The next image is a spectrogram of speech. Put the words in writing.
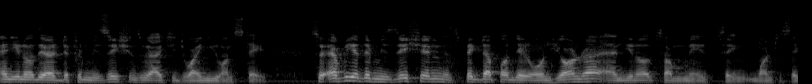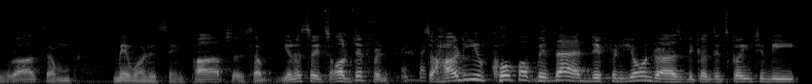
and you know there are different musicians who actually join you on stage. So every other musician has picked up on their own genre, and you know some may sing want to sing rock, some may want to sing pops, or some you know. So it's all different. exactly. So how do you cope up with that different genres? Because it's going to be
